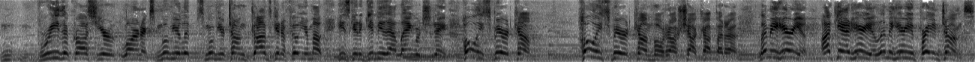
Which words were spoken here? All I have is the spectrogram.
Breathe across your larynx, move your lips, move your tongue. God's going to fill your mouth. He's going to give you that language today. Holy Spirit, come. Holy Spirit, come. Let me hear you. I can't hear you. Let me hear you pray in tongues.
